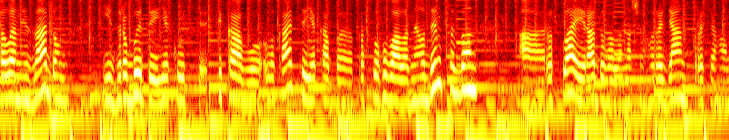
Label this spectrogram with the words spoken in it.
шалений задум і зробити якусь цікаву локацію, яка б прослугувала не один сезон, а росла і радувала наших городян протягом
